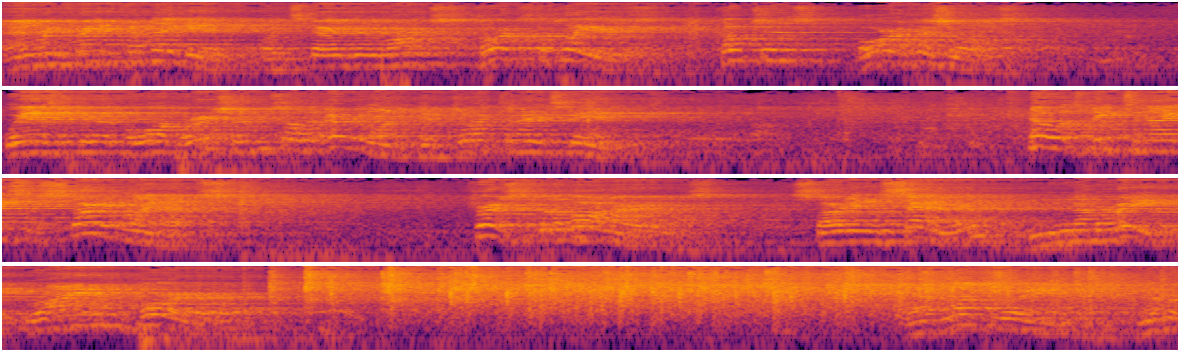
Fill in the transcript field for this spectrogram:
and refrain from negative or disparaging remarks towards the players, coaches, or officials. We ask for your cooperation so that everyone can enjoy tonight's game. Now let's meet tonight's starting lineups. First for the Bombers, starting center, number eight, Ryan Porter. At left wing, number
